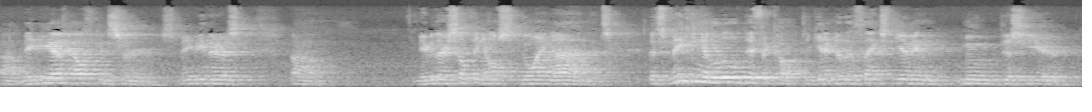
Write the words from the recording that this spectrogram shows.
Uh, maybe you have health concerns. Maybe there's, um, maybe there's something else going on that's, that's making it a little difficult to get into the Thanksgiving mood this year.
